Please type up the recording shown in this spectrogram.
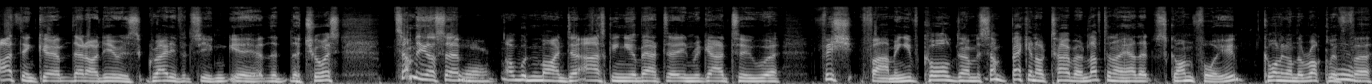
I think um, that idea is great if it's you can, yeah, the the choice. Something else uh, yeah. I wouldn't mind uh, asking you about uh, in regard to uh, fish farming. You've called um, some back in October. I'd love to know how that's gone for you. Calling on the Rockliff mm. Uh,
